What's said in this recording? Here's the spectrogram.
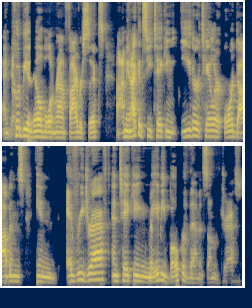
and could be available in round five or six. I mean, I could see taking either Taylor or Dobbins in every draft and taking maybe both of them in some of the drafts.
